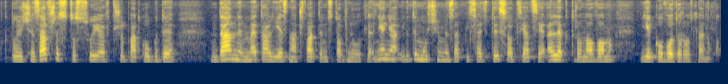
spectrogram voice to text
który się zawsze stosuje w przypadku, gdy dany metal jest na czwartym stopniu utlenienia i gdy musimy zapisać dysocjację elektronową jego wodorotlenku.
